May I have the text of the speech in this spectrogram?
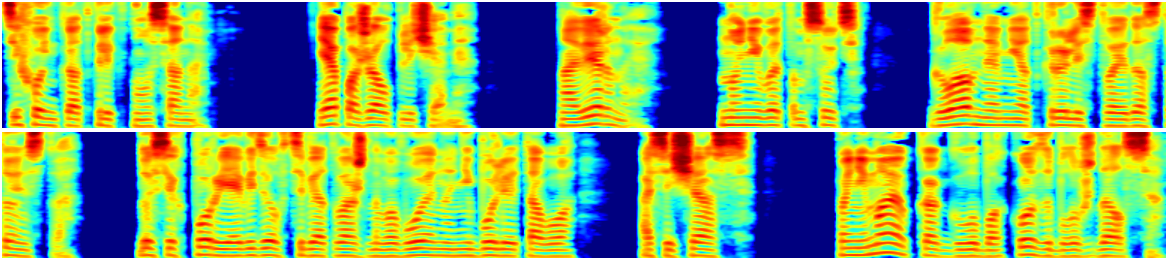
Тихонько откликнулась она. Я пожал плечами. «Наверное, но не в этом суть. Главное, мне открылись твои достоинства. До сих пор я видел в тебе отважного воина, не более того. А сейчас понимаю, как глубоко заблуждался».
